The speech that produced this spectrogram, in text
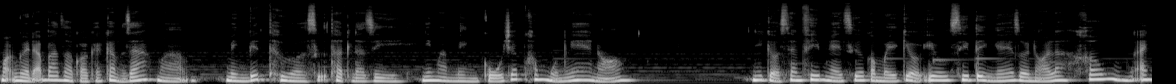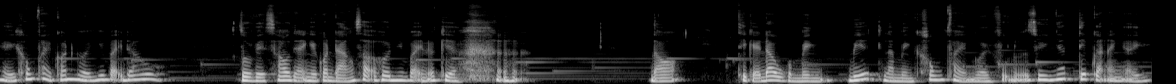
Mọi người đã bao giờ có cái cảm giác mà mình biết thừa sự thật là gì, nhưng mà mình cố chấp không muốn nghe nó? Như kiểu xem phim ngày xưa có mấy kiểu yêu si tình ấy, rồi nói là không, anh ấy không phải con người như vậy đâu. Rồi về sau thì anh ấy còn đáng sợ hơn như vậy nữa kìa. Đó, thì cái đầu của mình biết là mình không phải người phụ nữ duy nhất tiếp cận anh ấy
